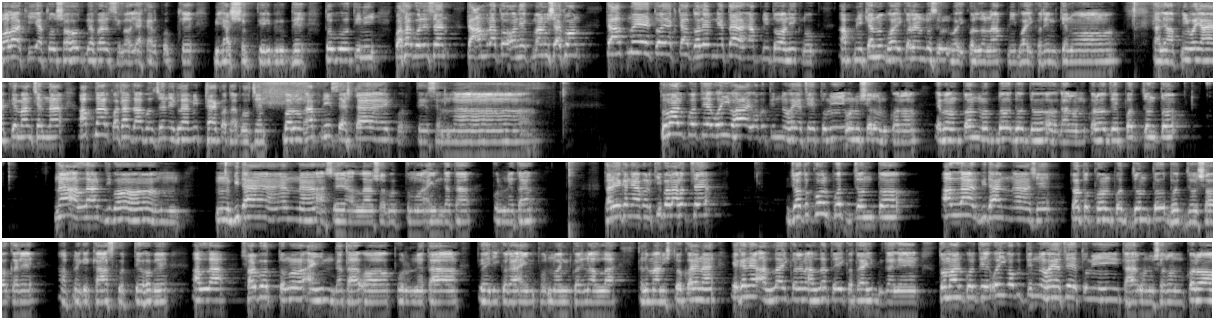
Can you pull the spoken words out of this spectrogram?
বলা কি এত সহজ ব্যাপার ছিল একার পক্ষে বিরাট শক্তির বিরুদ্ধে? তবুও তিনি কথা বলেছেন, তা আমরা তো অনেক মানুষ এখন তা আপনি তো একটা দলের নেতা, আপনি তো অনেক লোক। আপনি কেন ভয় করেন রসুল? ভয় করল না। আপনি ভয় করেন কেন? তাহলে আপনি ওই আয়াতকে মানছেন না। আপনার কথা যা বলছেন, এগুলা মিথ্যা কথা বলছেন। বরং আপনি চেষ্টাই করতেছেন না। তোমার উপর যে ওই হয় অবতীর্ণ হয়েছে, তুমি অনুসরণ করো এবং তন্মধ্য ধৈর্য ধারণ করো যে পর্যন্ত না আল্লাহর জীবন। বিধান না আসে আল্লাহ সর্বোত্তম আইনদাতা পূর্ণেতা তাহলে এখানে আবার কি বলা হচ্ছে? যতক্ষণ পর্যন্ত আল্লাহর বিধান না আসে, ততক্ষণ পর্যন্ত ধৈর্য সহকারে আপনাকে কাজ করতে হবে। আল্লাহ সর্বোত্তম আইনদাতা, অপূর্ণতা তৈরি করা, আইন প্রণয়ন করেন আল্লাহ। তাহলে মানুষ তো করে না। এখানে আল্লাহ করেন, আল্লাহ তো এই কথাই বুঝালেন তোমার উপর যে ওই অবতীর্ণ হয়েছে, তুমি তাহার অনুসরণ করো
